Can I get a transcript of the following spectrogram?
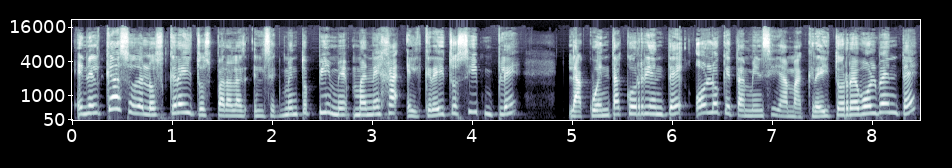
En el caso de los créditos para el segmento PYME, maneja el crédito simple, la cuenta corriente o lo que también se llama crédito revolvente.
